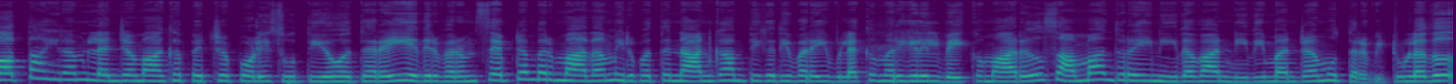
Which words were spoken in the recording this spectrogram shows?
பத்தாயிரம் லஞ்சமாக பெற்ற போலீஸ் உத்தியோகத்தரை எதிர்வரும் செப்டம்பர் மாதம் இருபத்தி நான்காம் திகதி வரை விளக்குமறியலில் வைக்குமாறு சம்மாந்துறை நீதவான் நீதிமன்றம் உத்தரவிட்டுள்ளது.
